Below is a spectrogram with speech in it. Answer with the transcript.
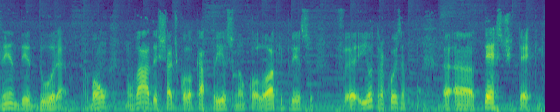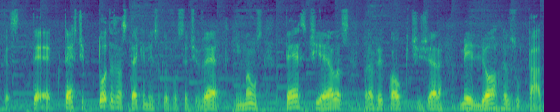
vendedora, tá bom? Não vá deixar de colocar preço, não coloque preço. É, e outra coisa, uh, uh, teste técnicas, Te teste todas as técnicas que você tiver em mãos, teste elas para ver qual que te gera melhor resultado.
